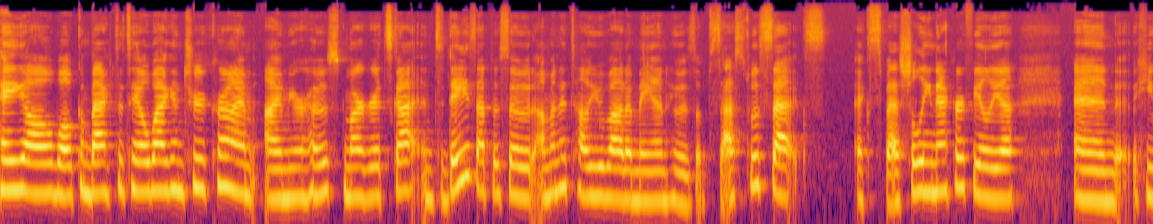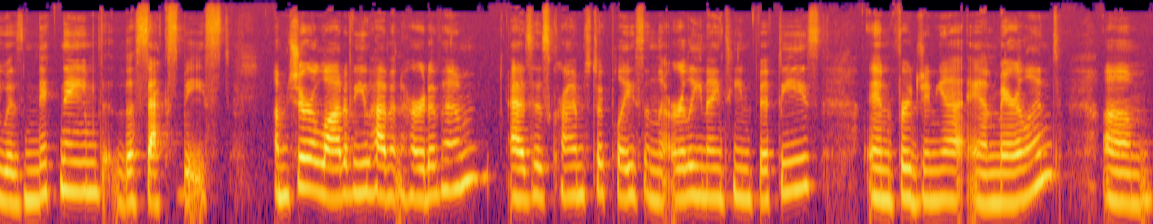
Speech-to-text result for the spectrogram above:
Hey y'all, welcome back to Tail Wagging True Crime. I'm your host, Margaret Scott. In today's episode, I'm going to tell you about a man who is obsessed with sex, especially necrophilia, and he was nicknamed the Sex Beast. I'm sure a lot of you haven't heard of him, as his crimes took place in the early 1950s in Virginia and Maryland. Um,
